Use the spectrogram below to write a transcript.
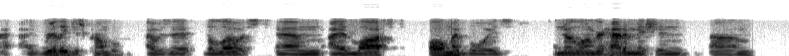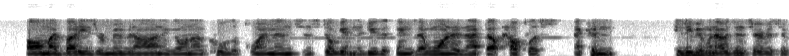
I, I really just crumbled. I was at the lowest. Um, I had lost all my boys. I no longer had a mission. Um, all my buddies were moving on and going on cool deployments and still getting to do the things I wanted, and I felt helpless. I couldn't, because even when I was in service, if,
